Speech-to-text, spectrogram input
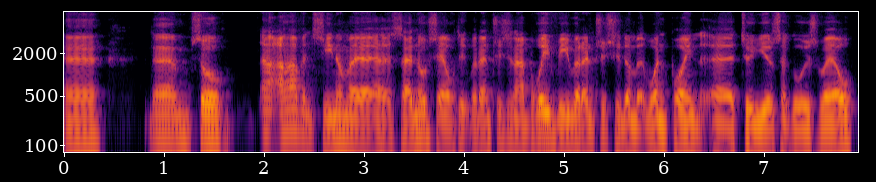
uh, um, so I haven't seen him. I, I know Celtic were interested. I believe we were interested in him at one point uh, two years ago as well.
